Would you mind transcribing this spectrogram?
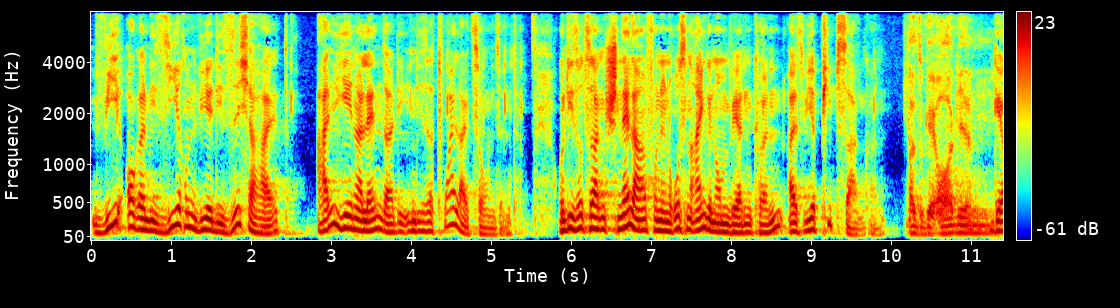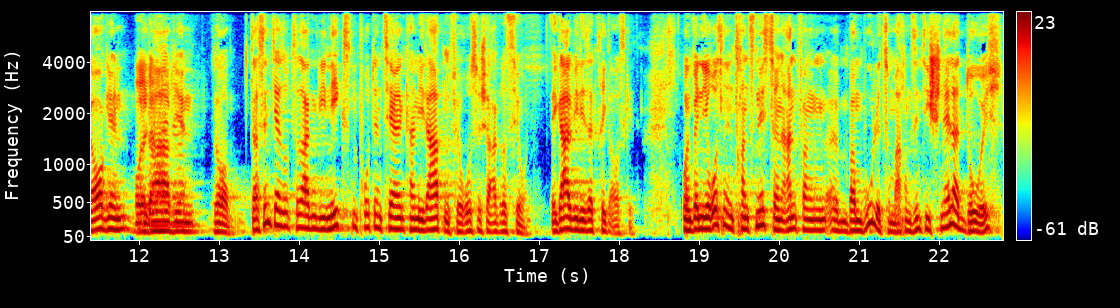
Wie organisieren wir die Sicherheit all jener Länder, die in dieser Twilight Zone sind und die sozusagen schneller von den Russen eingenommen werden können, als wir Pieps sagen können? Also Georgien. Georgien, Moldawien, so. Das sind ja sozusagen die nächsten potenziellen Kandidaten für russische Aggression. Egal wie dieser Krieg ausgeht. Und wenn die Russen in Transnistrien anfangen, äh, Bambule zu machen, sind die schneller durch,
